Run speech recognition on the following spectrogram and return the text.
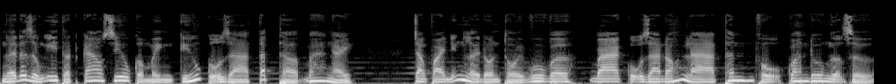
người đã dùng y thuật cao siêu của mình cứu cụ già tắt thở ba ngày. Chẳng phải những lời đồn thổi vu vơ, ba cụ già đó là thân phụ quan đô ngựa sử.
